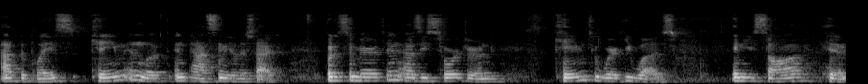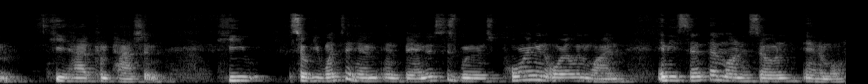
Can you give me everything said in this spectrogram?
at the place, came and looked, and passed on the other side. But a Samaritan, as he sojourned, came to where he was and he saw him. he had compassion. He so he went to him and bandaged his wounds, pouring in oil and wine, and he sent them on his own animal,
